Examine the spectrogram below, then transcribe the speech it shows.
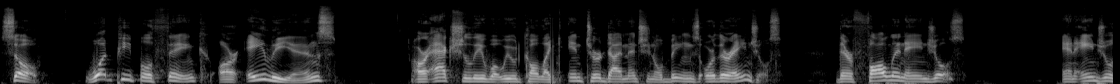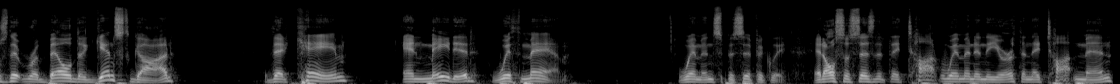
So, what people think are aliens are actually what we would call like interdimensional beings or they're angels. They're fallen angels and angels that rebelled against God that came and mated with man, women specifically. It also says that they taught women in the earth and they taught men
